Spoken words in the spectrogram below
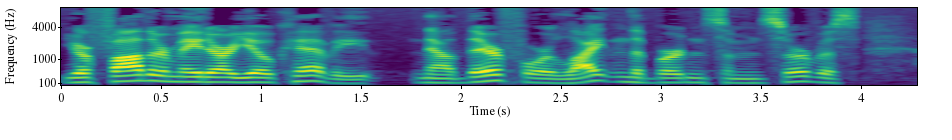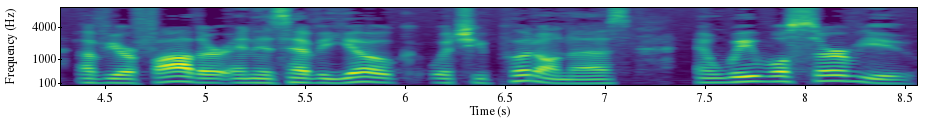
Your father made our yoke heavy. Now therefore lighten the burdensome service of your father and his heavy yoke, which he put on us, and we will serve you.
